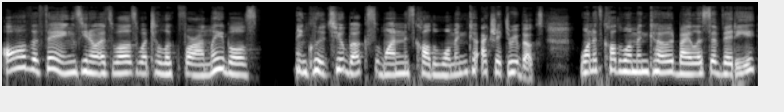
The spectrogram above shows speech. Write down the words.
All the things, you know, as well as what to look for on labels include two books. One is called Woman, Co- actually three books. One is called Woman Code by Alisa Vitti.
